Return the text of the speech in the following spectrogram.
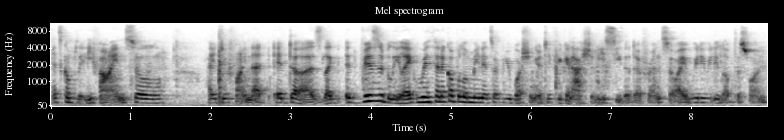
it's completely fine. So I do find that it does like it visibly like within a couple of minutes of you brushing your teeth you can actually see the difference. So I really really love this one.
